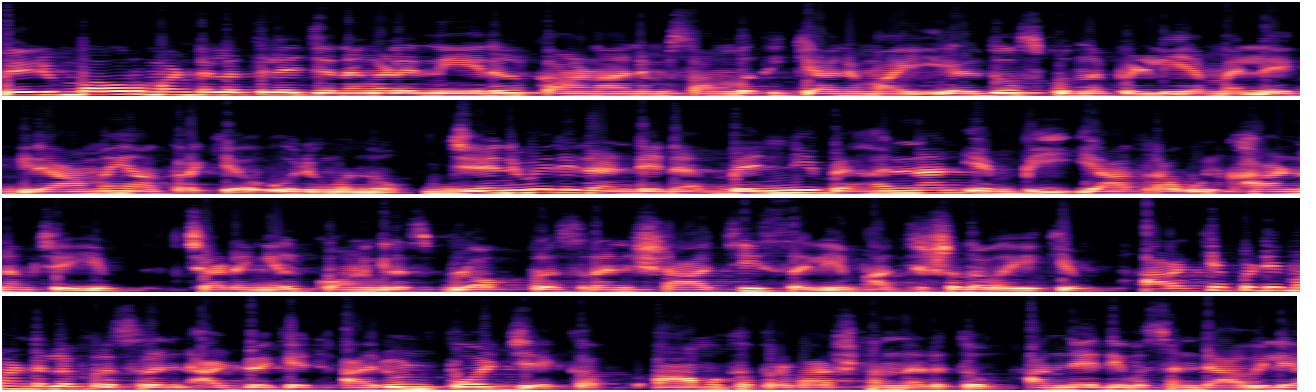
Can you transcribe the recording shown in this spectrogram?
പെരുമ്പാവൂർ മണ്ഡലത്തിലെ ജനങ്ങളെ നേരിൽ കാണാനും സംവദിക്കാനുമായി Eldhose Kunnappilly M L A ഗ്രാമയാത്രയ്ക്ക് ഒരുങ്ങുന്നു. ജനുവരി രണ്ടിന് ബെന്നി ബെഹന്നാൻ എം പി യാത്ര ഉദ്ഘാടനം ചെയ്യും. ചടങ്ങിൽ കോൺഗ്രസ് ബ്ലോക്ക് പ്രസിഡന്റ് ഷാജി സലീം അധ്യക്ഷത വഹിക്കും. അറക്കപ്പടി മണ്ഡലം പ്രസിഡന്റ് അഡ്വക്കേറ്റ് അരുൺ പോൾ ജേക്കബ് ആമുഖ പ്രഭാഷണം നടത്തും. അന്നേ ദിവസം രാവിലെ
